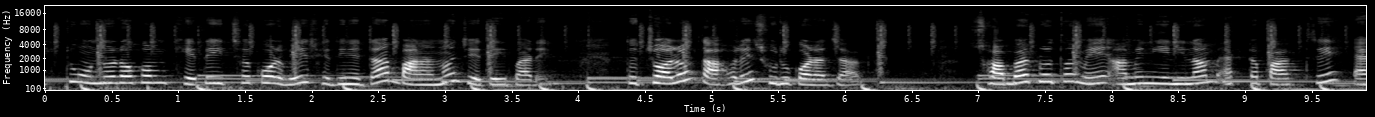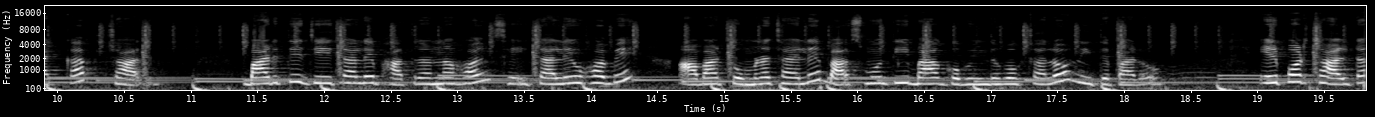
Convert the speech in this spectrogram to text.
একটু অন্যরকম খেতে ইচ্ছা করবে, সেদিন এটা বানানো যেতেই পারে। তো চলো তাহলে শুরু করা যাক। সবার প্রথমে আমি নিয়ে নিলাম একটা পাত্রে এক কাপ চাল। বাড়িতে যে চালে ভাত রান্না হয়, সেই চালেও হবে। আবার তোমরা চাইলে বাসমতি বা গোবিন্দভোগ চালও নিতে পারো। এরপর চালটা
